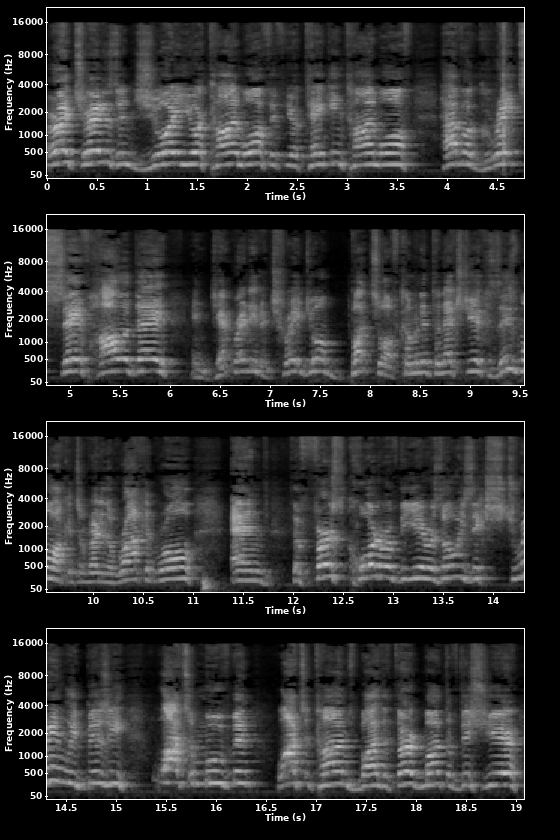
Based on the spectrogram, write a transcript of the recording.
All right, traders, enjoy your time off. If you're taking time off, have a great, safe holiday and get ready to trade your butts off coming into next year because these markets are ready to rock and roll. And the first quarter of the year is always extremely busy, lots of movement, lots of times by the third month of this year,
